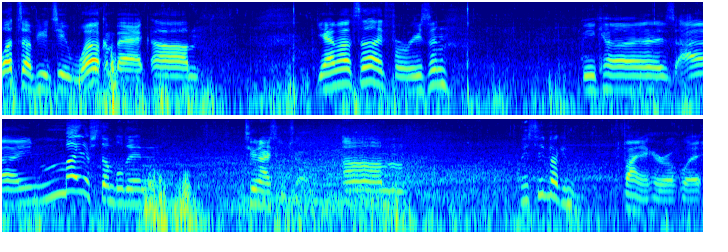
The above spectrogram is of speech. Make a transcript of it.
What's up, YouTube? Welcome back. Um, yeah, I'm outside for a reason. Because I might have stumbled in to an ice cream truck. Um, let me see if I can find here real quick.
